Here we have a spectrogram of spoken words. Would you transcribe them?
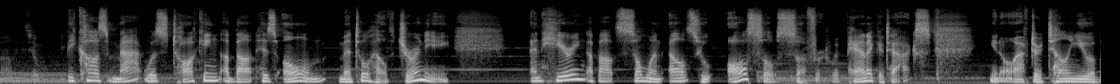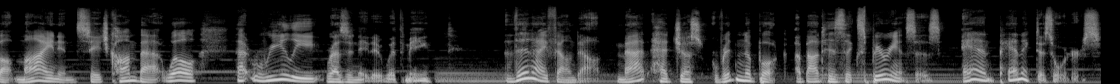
Um, so because Matt was talking about his own mental health journey and hearing about someone else who also suffered with panic attacks, you know, after telling you about mine in stage combat, well, that really resonated with me. Then I found out Matt had just written a book about his experiences and panic disorders.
